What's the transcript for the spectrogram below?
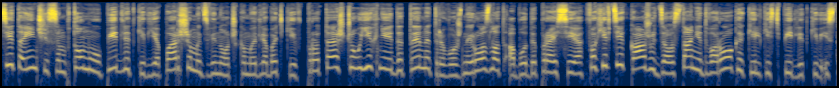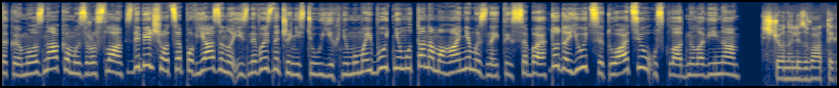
Ці та інші симптоми у підлітків є першими дзвіночками для батьків про те, що у їхньої дитини тривожний розлад або депресія. Фахівці кажуть, за останні два роки кількість підлітків із такими ознаками зросла. Здебільшого це пов'язано із невизначеністю у їхньому майбутньому та намаганнями знайти себе. Додають, ситуацію ускладнила війна. Якщо аналізувати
